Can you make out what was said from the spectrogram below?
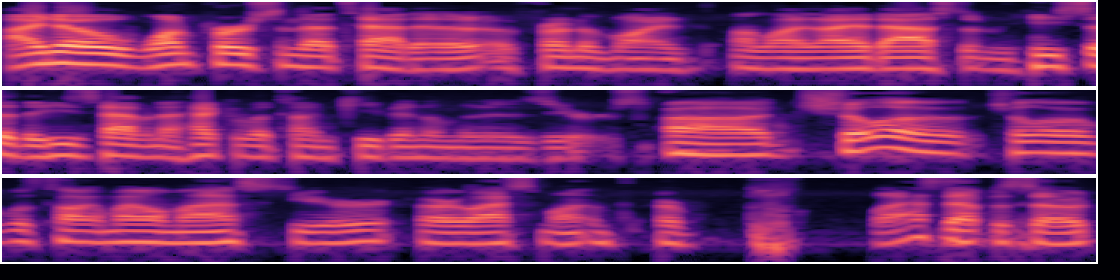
I know one person that's had it, a friend of mine online. I had asked him, and he said that he's having a heck of a time keeping them in his ears. Uh, Chilla Chilla was talking about them last year or last month or last episode,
